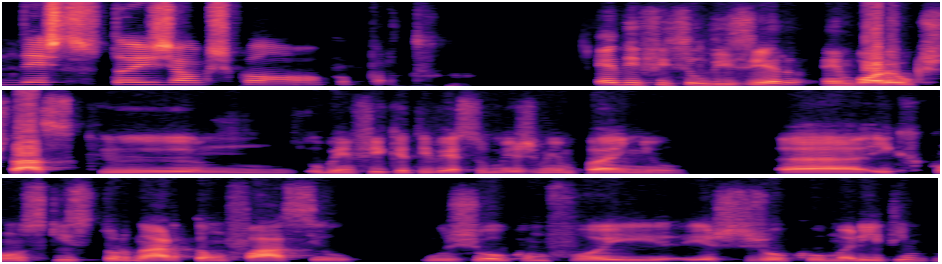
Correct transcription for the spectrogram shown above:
destes dois jogos com, com o Porto? É difícil dizer, embora eu gostasse que hum, o Benfica tivesse o mesmo empenho uh, e que conseguisse tornar tão fácil o jogo como foi este jogo com o Marítimo.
